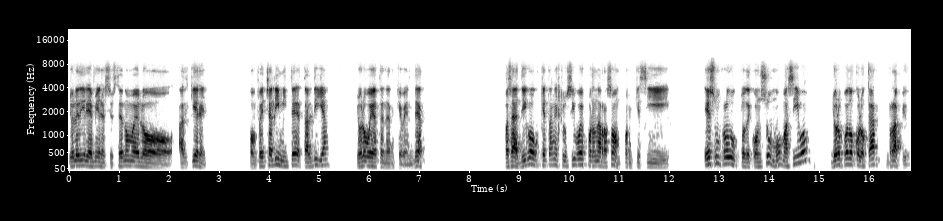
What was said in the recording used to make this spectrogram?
yo le diría, mire, si usted no me lo adquiere con fecha límite, tal día, yo lo voy a tener que vender. O sea, digo qué tan exclusivo es por una razón, porque si es un producto de consumo masivo, yo lo puedo colocar rápido.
